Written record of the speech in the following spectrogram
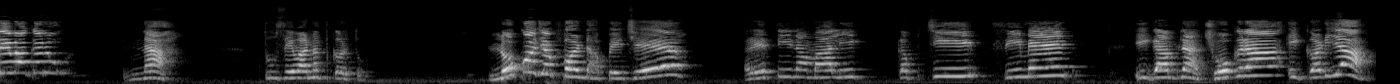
સેવા કરું? ના, તું સેવા નથી કરતો. લોકો જે ફંડ આપે છે, રેતીના માલિક કપચી, સિમેન્ટ, ઈ ગામના છોકરા, ઈ કડિયા,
